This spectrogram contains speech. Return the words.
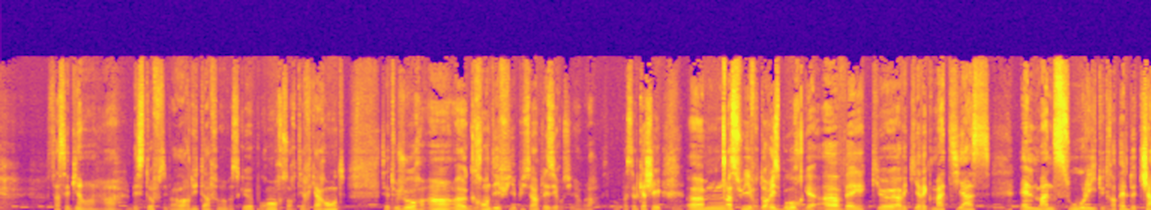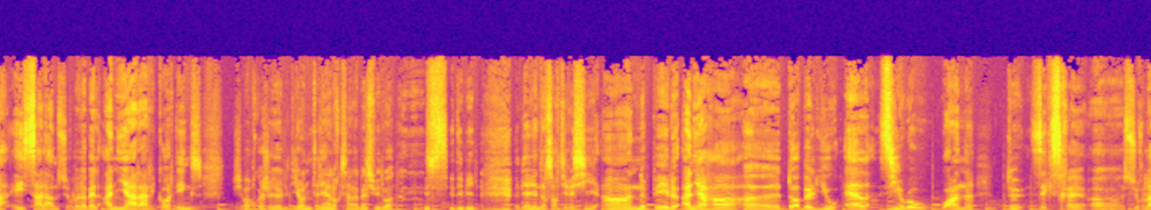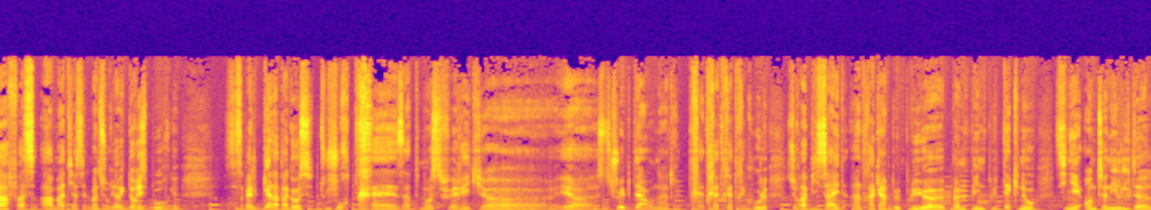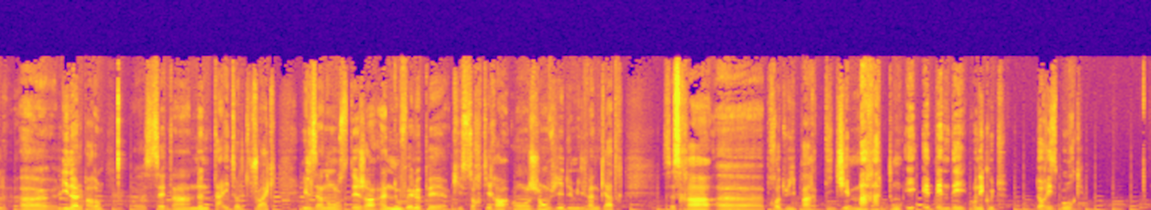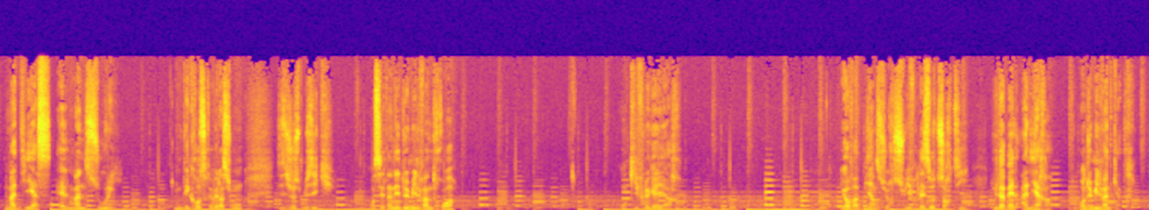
Ça, c'est bien. Hein ah, le best-of, c'est va avoir du taf. Hein, parce que pour en ressortir 40, c'est toujours un euh, grand défi. Et puis, c'est un plaisir aussi. Hein, voilà, faut pas se le cacher. Euh, à suivre, Doris Bourg avec, euh, avec qui Avec Mathias El Mansouri. Tu te rappelles de Cha et Salam sur le label Anyara Recordings? Je sais pas pourquoi je le dis en italien alors que c'est un label suédois. c'est débile. Eh bien, il vient de ressortir ici un EP, le Anyara euh, WL01 deux extraits euh, sur la face A, Mathias El Mansouri avec Doris Bourg. Ça s'appelle Galapagos, toujours très atmosphérique euh, et euh, strip down, un truc très très très très cool. Sur la B-side, un track un peu plus euh, pumping, plus techno, signé Anthony euh, Linnell. Pardon. Euh, C'est un untitled track. Ils annoncent déjà un nouvel EP qui sortira en janvier 2024. Ce sera euh, produit par DJ Marathon et Ebende. On écoute Doris Bourg, Mathias El Mansouri. Des grosses révélations This Music en cette année 2023. On kiffe le gaillard. Et on va bien sûr suivre les autres sorties du label Aniara en 2024.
